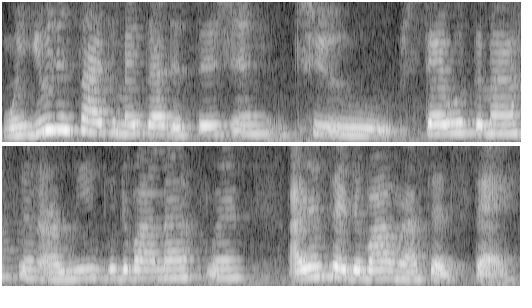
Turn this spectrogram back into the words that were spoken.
When you decide to make that decision to stay with the masculine or leave the divine masculine, I didn't say divine when I said stay.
